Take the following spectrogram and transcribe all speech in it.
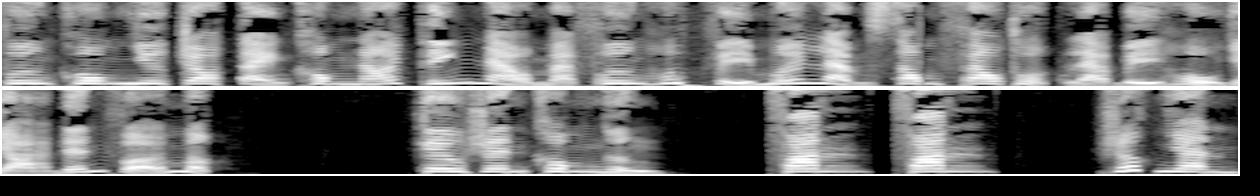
Phương Khôn như cho tàn không nói tiếng nào mà Phương Húc Vĩ mới làm xong phao thuật là bị hù dọa đến vỡ mật. Kêu rên không ngừng. Phanh, phanh. Rất nhanh.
